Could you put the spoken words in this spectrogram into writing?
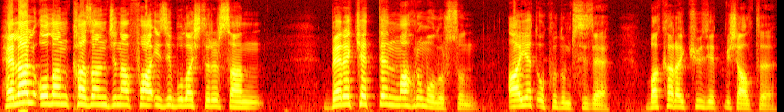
Helal olan kazancına faizi bulaştırırsan bereketten mahrum olursun. Ayet okudum size. Bakara 276.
